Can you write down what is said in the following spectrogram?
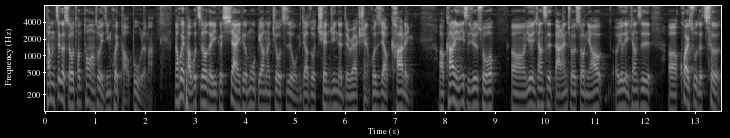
他们这个时候通通常说已经会跑步了嘛。那会跑步之后的一个下一个目标呢，就是我们叫做 changing the direction，或者叫 cutting 啊，cutting 的意思就是说，呃，有点像是打篮球的时候，你要呃，有点像是呃，快速的侧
